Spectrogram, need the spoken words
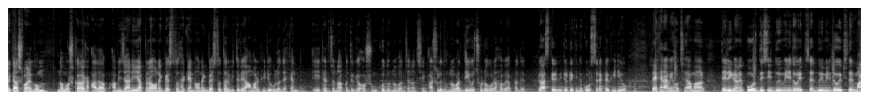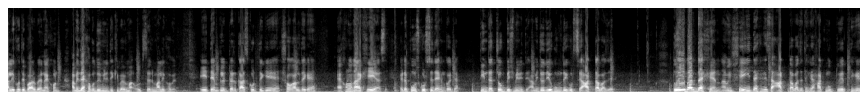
সবাইকে আসসালামু আলাইকুম। নমস্কার, আদাব। আমি জানি আপনারা অনেক ব্যস্ত থাকেন, অনেক ব্যস্ততার ভিতরে আমার ভিডিওগুলো দেখেন। এটার জন্য আপনাদেরকে অসংখ্য ধন্যবাদ জানাচ্ছি। আসলে ধন্যবাদ দিয়েও ছোট করা হবে আপনাদের। আজকের ভিডিওটা কিন্তু কোর্সের একটা ভিডিও। দেখেন, আমি হচ্ছে আমার টেলিগ্রামে পোস্ট দিছি, দুই মিনিট ওয়েবসাইট দুই মিনিটে ওয়েবসাইটের মালিক হতে পারবেন এখন। আমি দেখাবো দুই মিনিটে কীভাবে ওয়েবসাইটের মালিক হবেন। এই টেমপ্লেটটার কাজ করতে গিয়ে সকাল থেকে এখনও না খেয়ে আছে। এটা পোস্ট করছি, দেখেন কয়টা? তিনটা চব্বিশ মিনিটে। আমি যদিও ঘুম থেকে উঠছি আটটা বাজে তো এবার দেখেন, আমি সেই দেখা গেছে আটটা বাজে থেকে হাট মুখ ধুয়ের থেকে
